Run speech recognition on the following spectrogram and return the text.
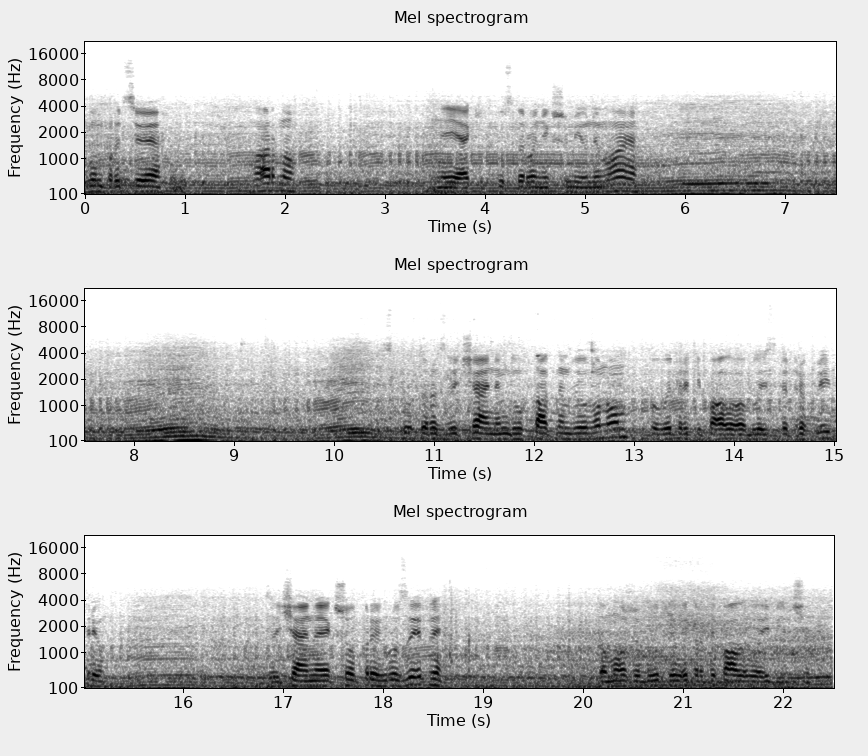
працює гарно, ніяких посторонніх шумів немає. Скутер з звичайним двохтактним двигуном по витраті палива близько 3 літрів. Звичайно, якщо пригрузити, то може бути витрати палива і більше.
